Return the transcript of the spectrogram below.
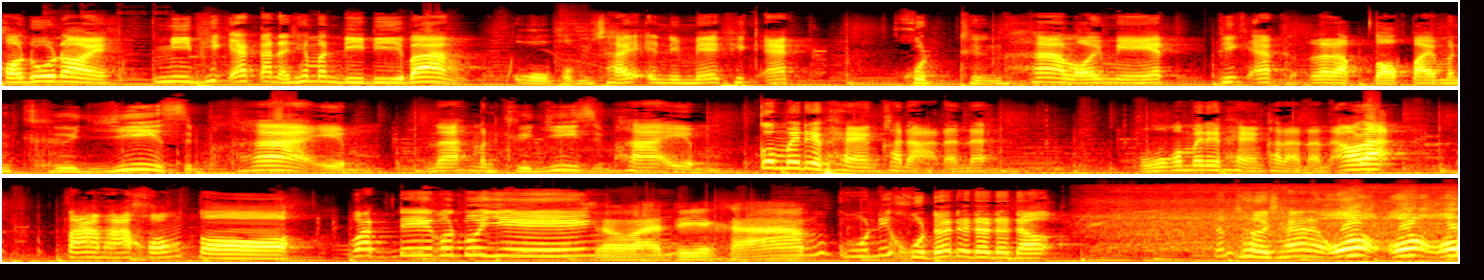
ขอดูหน่อย มีพิกแอคกันไหนที่มันดีๆบ้าง โอ้ผมใช้ Anime พิกแอคขุดถึง 500 เมตร พิกแอคระดับต่อไปมันคือ 25M นะ มันคือ 25M ก็ไม่ได้แพงขนาดนั้นนะ ผมว่าก็ไม่ได้แพงขนาดนั้น เอาละ ตามหาของต่อหวัดดีคุณผู้หญิง สวัสดีครับ กูนี่ขุดเด้อเดี๋ยวเดี๋ยวเดี๋ยวนั่นเธอใช้อะไร โอ้โอ้โอ้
